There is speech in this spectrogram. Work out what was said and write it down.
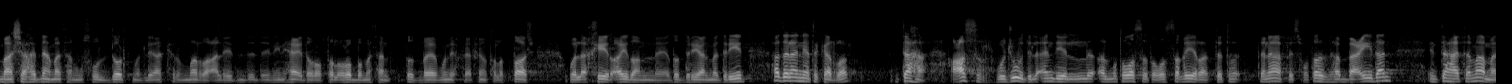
ما شاهدناه مثلا وصول دورتموند لأكثر من مرة على لنهائي دوري أبطال أوروبا مثلا ضد بايرن ميونخ في 2013 والأخير أيضا ضد ريال مدريد. هذا لن يتكرر. انتهى عصر وجود الأندية المتوسطة والصغيرة تنافس وتذهب بعيدا. انتهى تماما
